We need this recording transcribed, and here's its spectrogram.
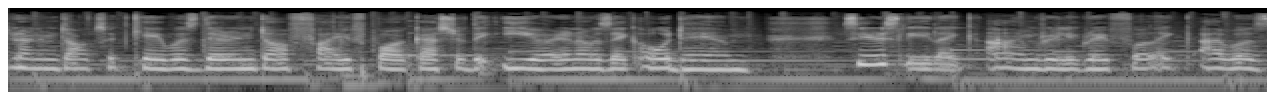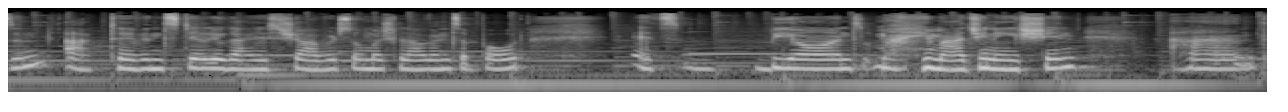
Random Talks with K was there in top five podcast of the year, and I was like, oh damn. Seriously, like I'm really grateful. Like I wasn't active, and still you guys showered so much love and support, it's beyond my imagination and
